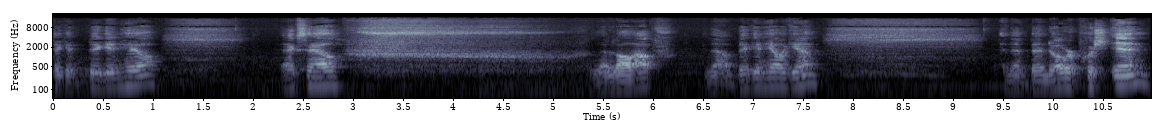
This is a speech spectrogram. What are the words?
take a big inhale, exhale, let it all out. Now, big inhale again, and then bend over, push in.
